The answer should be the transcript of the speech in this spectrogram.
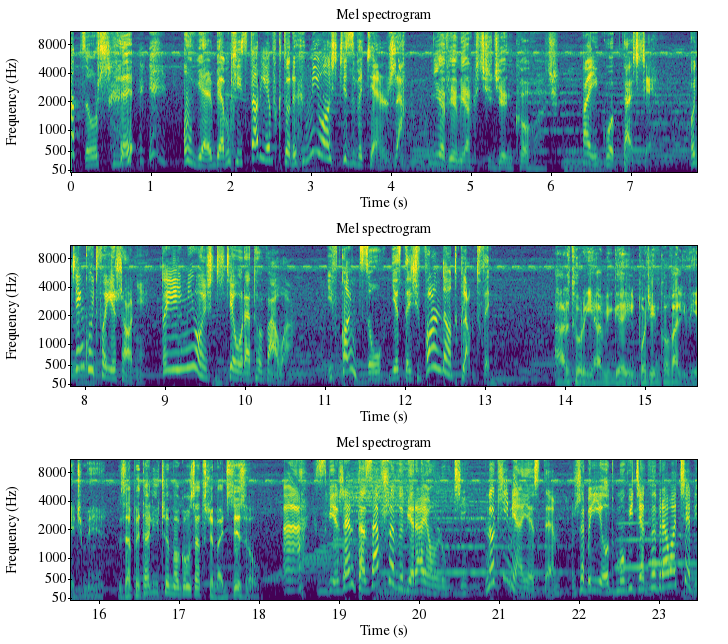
No cóż, uwielbiam historie, w których miłość zwycięża. Nie wiem, jak ci dziękować. Pani Głuptaście, podziękuj twojej żonie. To jej miłość cię uratowała. I w końcu jesteś wolny od klątwy. Arthur i Abigail podziękowali wiedźmie. Zapytali, czy mogą zatrzymać Zyzą. Ach, zwierzęta zawsze wybierają ludzi. No kim ja jestem, żeby jej odmówić, jak wybrała ciebie?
